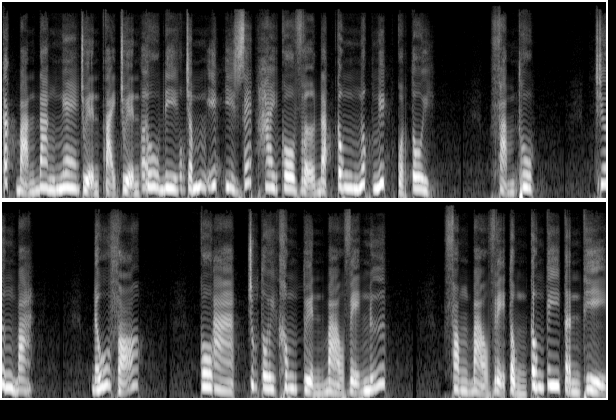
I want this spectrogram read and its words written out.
Các bạn đang nghe chuyện tại chuyện od.xyz hai cô vợ đặc công ngốc nghích của tôi. Phạm Thu Chương 3 Đấu võ Cô à, chúng tôi không tuyển bảo vệ nữ. Phòng bảo vệ tổng công ty Tần Thị,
